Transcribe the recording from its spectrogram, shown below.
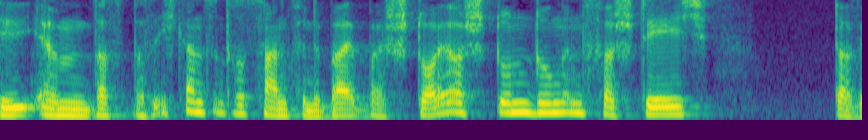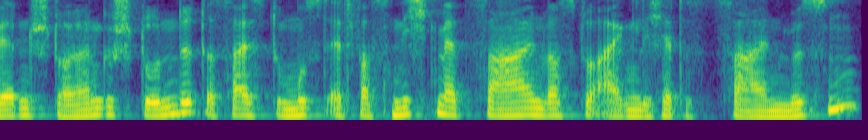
Die, ähm, was, was ich ganz interessant finde, bei, bei Steuerstundungen verstehe ich, da werden Steuern gestundet. Das heißt, du musst etwas nicht mehr zahlen, was du eigentlich hättest zahlen müssen.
